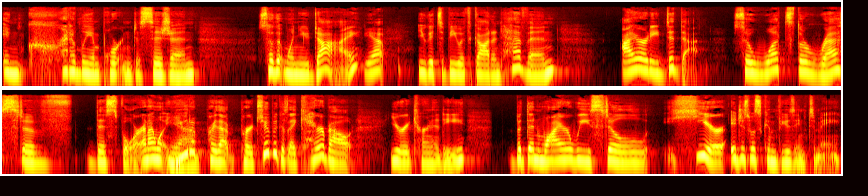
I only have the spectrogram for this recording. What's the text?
incredibly important decision so that when you die, Yep. you get to be with God in heaven. I already did that. So what's the rest of this for? And I want Yeah. you to pray that prayer too because I care about your eternity. But then why are we still here? It just was confusing to me.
